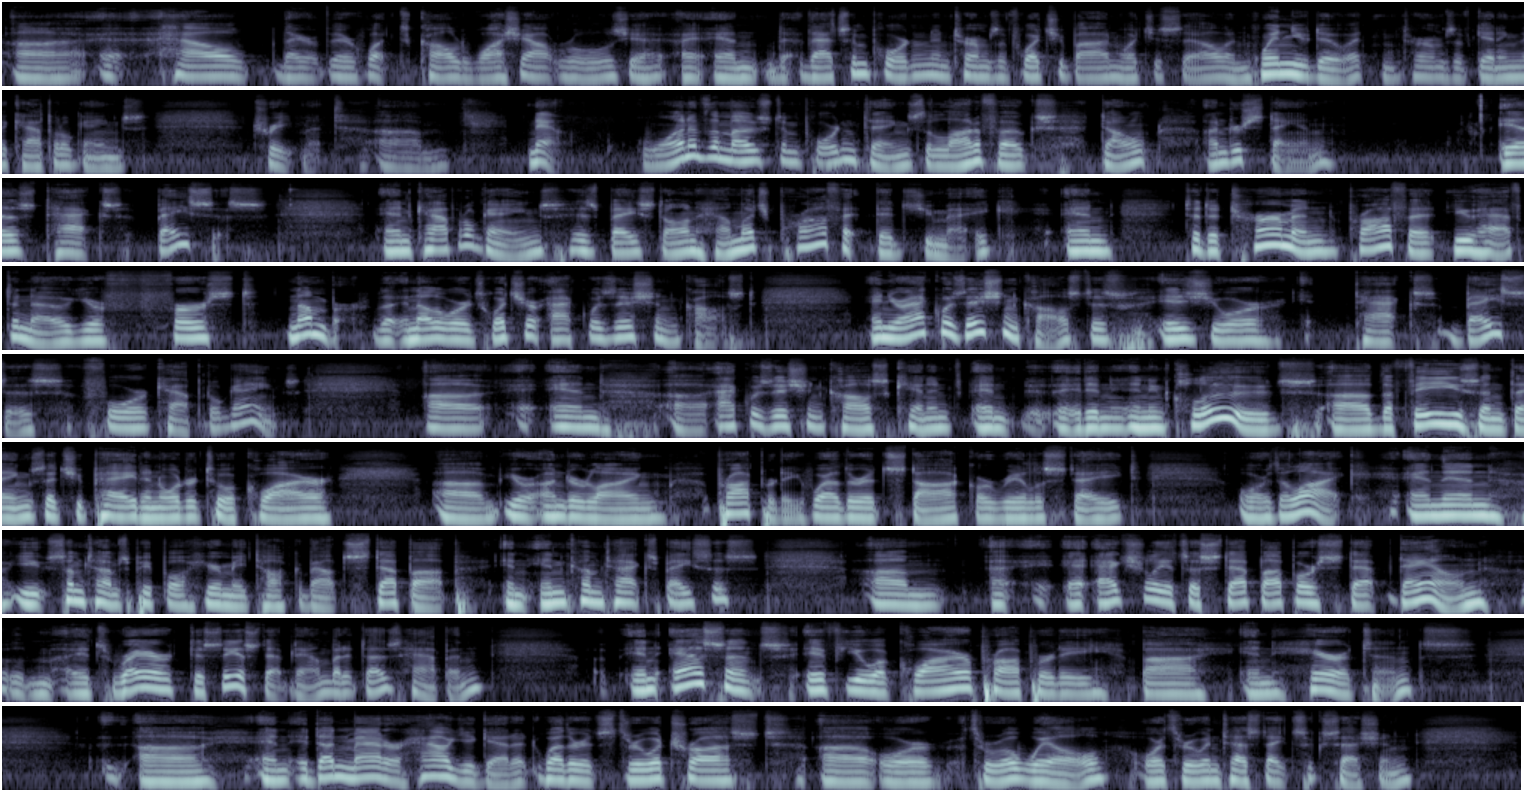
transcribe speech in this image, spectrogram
uh, how they're they're what's called washout rules, yeah, and th- that's important in terms of what you buy and what you sell, and when you do it in terms of getting the capital gains treatment. Um, now, one of the most important things that a lot of folks don't understand is tax basis. And capital gains is based on how much profit did you make and to determine profit, you have to know your first number. In other words, what's your acquisition cost? And your acquisition cost is, is your tax basis for capital gains. Uh, and uh, acquisition costs can, in, and it, it includes uh, the fees and things that you paid in order to acquire uh, your underlying property, whether it's stock or real estate or the like. And then you sometimes people hear me talk about step up in income tax basis. Um, uh, it, actually, it's a step up or step down. It's rare to see a step down, but it does happen. In essence, if you acquire property by inheritance, uh, and it doesn't matter how you get it, whether it's through a trust uh, or through a will or through intestate succession.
